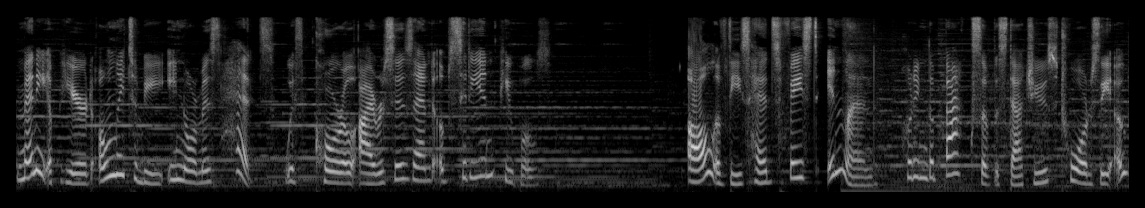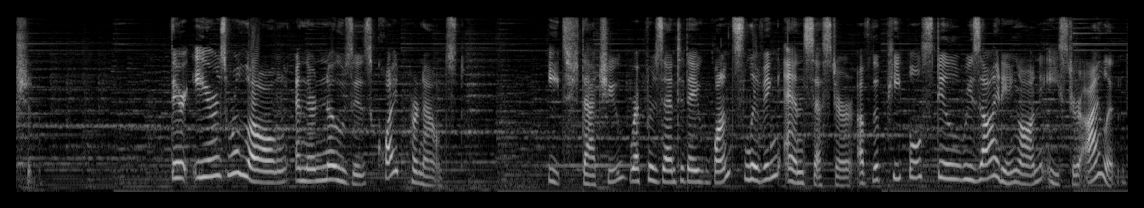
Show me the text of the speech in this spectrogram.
Many appeared only to be enormous heads with coral irises and obsidian pupils. All of these heads faced inland, putting the backs of the statues towards the ocean. Their ears were long and their noses quite pronounced. Each statue represented a once living ancestor of the people still residing on Easter Island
